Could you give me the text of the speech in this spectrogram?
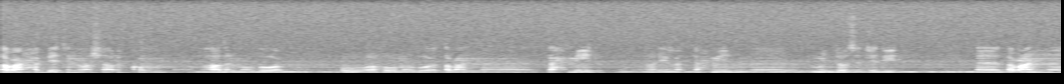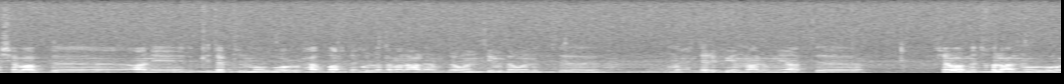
طبعا حبيت إنه أشارككم بهذا الموضوع وهو موضوع طبعا آه، تحميل طريقة تحميل ويندوز الجديد. طبعا شباب أنا كتبت الموضوع وحضرته كله طبعا على مدونتي مدونة محترفين معلوميات شباب ندخل على الموضوع.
